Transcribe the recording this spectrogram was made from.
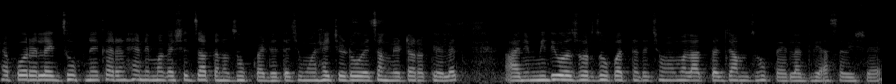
ह्या पोराला एक झोप नाही कारण ह्याने मगाशीच जाताना झोप काढली. त्याच्यामुळे ह्याचे डोळे चांगले टरकलेले आहेत आणि मी दिवसभर झोपत नाही. त्याच्यामुळे मला आत्ता जाम झोपायला लागली असा विषय आहे.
